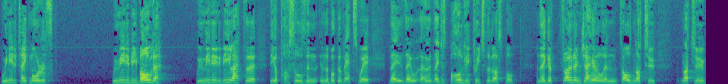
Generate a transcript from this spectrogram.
We need to take more risk. We need to be bolder. We need to be like the, the apostles in, in the book of Acts, where they, they, they just boldly preached the gospel. And they got thrown in jail and told not to, not to,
